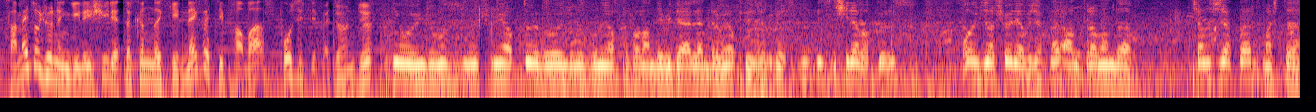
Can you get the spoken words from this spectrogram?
Samet Hoca'nın gelişiyle takımdaki negatif hava pozitife döndü. bir oyuncumuz şunu yaptı, öbür oyuncumuz bunu yaptı falan diye bir değerlendirme yok bizde biliyorsunuz. Biz işine bakıyoruz. Oyuncular şöyle yapacaklar, antrenmanda çalışacaklar, maçta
